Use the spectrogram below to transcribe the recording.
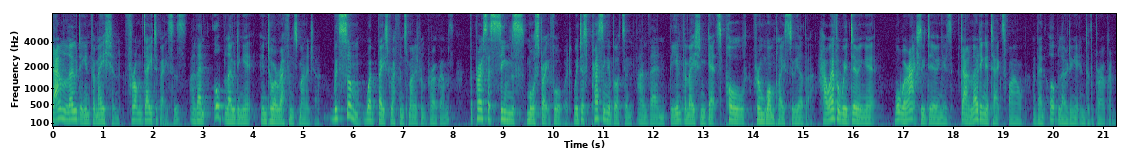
downloading information from databases and then uploading it into a reference manager. With some web-based reference management programs, the process seems more straightforward. We're just pressing a button and then the information gets pulled from one place to the other. However we're doing it, what we're actually doing is downloading a text file and then uploading it into the program.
